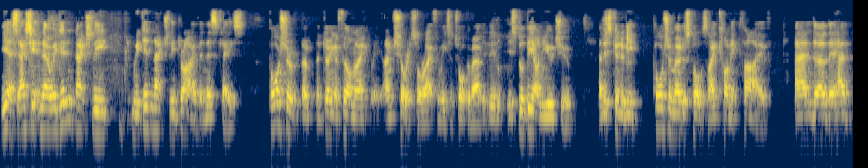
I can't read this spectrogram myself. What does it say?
Yes, actually, no, we didn't actually we didn't actually drive in this case. Porsche are doing a film, and I, am sure it's all right for me to talk about it. It'll, it'll, be on YouTube, and it's going to be Porsche Motorsport's Iconic Five. And uh, they had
